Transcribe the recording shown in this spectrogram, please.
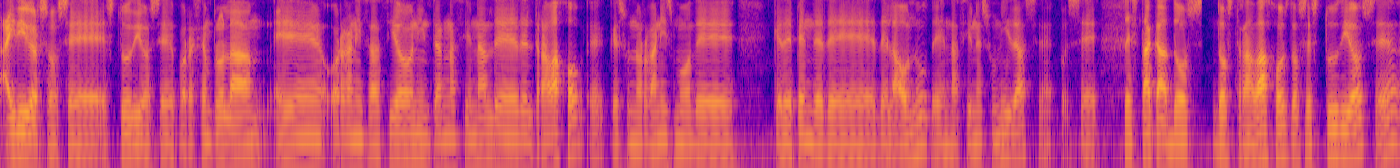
hay diversos estudios, por ejemplo, la Organización Internacional del Trabajo, que es un organismo de que depende de, la ONU, de Naciones Unidas, eh, pues se destaca dos, dos, trabajos, dos estudios, eh,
